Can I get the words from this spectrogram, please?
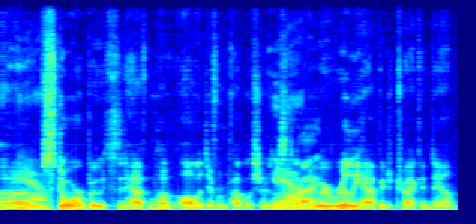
uh, Yeah. store booths that have pub, all the different publishers and Yeah. stuff. Right. We were really happy to track it down,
